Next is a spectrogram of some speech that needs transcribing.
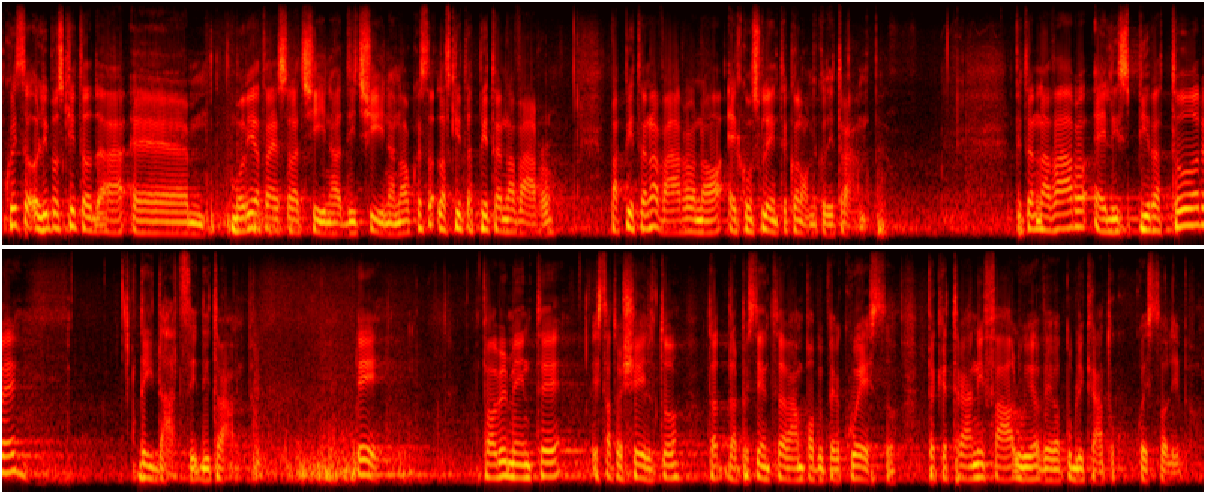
questo è un libro scritto da eh, Morire attraverso la Cina, di Cina, no? questo l'ha scritto Peter Navarro, ma Peter Navarro no, è il consulente economico di Trump. Peter Navarro è l'ispiratore dei dazi di Trump e probabilmente è stato scelto da, dal Presidente Trump proprio per questo, perché tre anni fa lui aveva pubblicato questo libro.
